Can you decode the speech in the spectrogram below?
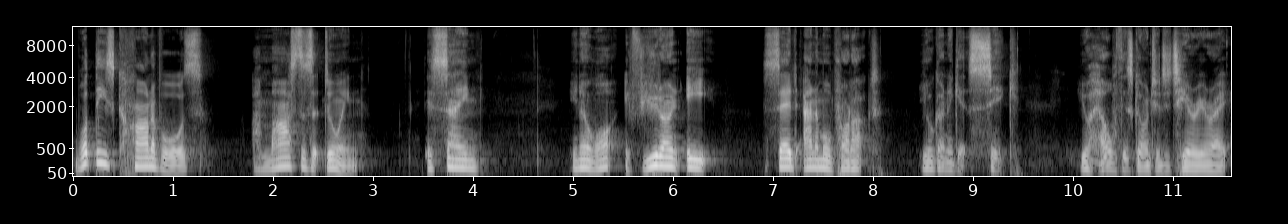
What these carnivores are masters at doing is saying, you know what? If you don't eat said animal product, you're going to get sick. Your health is going to deteriorate.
